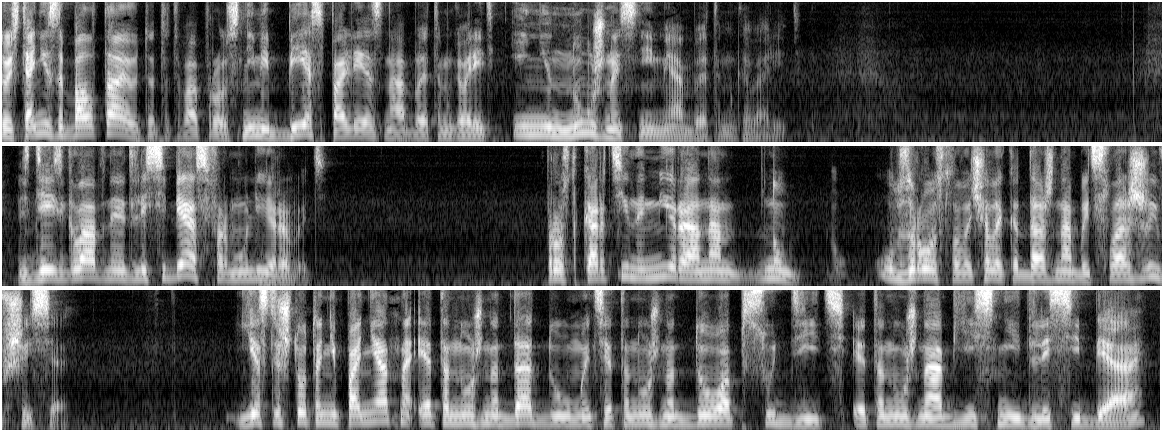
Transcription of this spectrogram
То есть они заболтают этот вопрос, с ними бесполезно об этом говорить, и не нужно с ними об этом говорить. Здесь главное для себя сформулировать. Просто картина мира, она, ну, у взрослого человека должна быть сложившейся. Если что-то непонятно, это нужно додумать, это нужно дообсудить, это нужно объяснить для себя –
